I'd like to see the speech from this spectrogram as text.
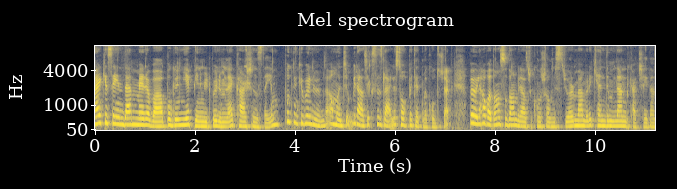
Herkese yeniden merhaba. Bugün yepyeni bir bölümle karşınızdayım. Bugünkü bölümümde amacım birazcık sizlerle sohbet etmek olacak. Böyle havadan sudan birazcık konuşalım istiyorum. Ben böyle kendimden birkaç şeyden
